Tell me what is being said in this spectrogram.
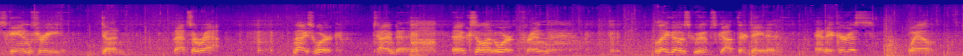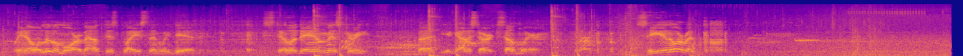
Scan three. Done. That's a wrap. Nice work. Time to... Excellent work, friend. Lagos Group's got their data. And Icarus, well, we know a little more about this place than we did. Still a damn mystery, but you gotta start somewhere. See you in orbit.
